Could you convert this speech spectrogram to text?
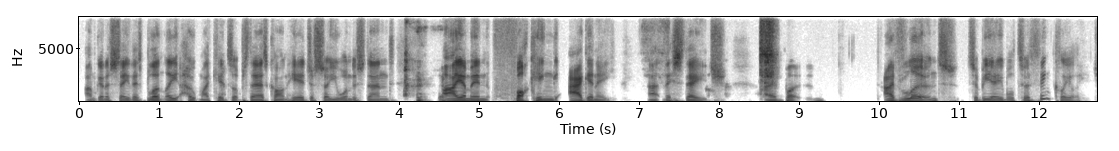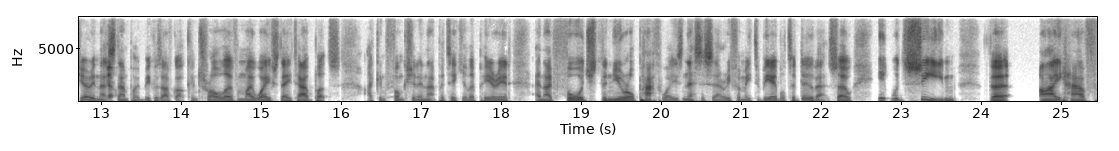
I'm going to say this bluntly. I hope my kids upstairs can't hear, just so you understand. I am in fucking agony at this stage. Uh, but I've learned to be able to think clearly during that Yeah. standpoint because I've got control over my wave state outputs. I can function in that particular period and I've forged the neural pathways necessary for me to be able to do that. So it would seem that I have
